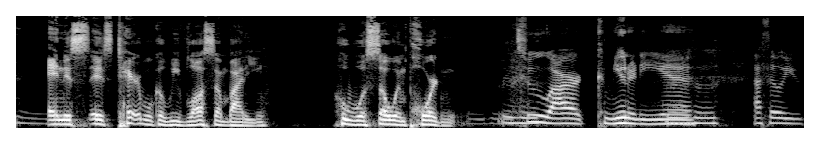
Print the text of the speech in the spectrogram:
mm-hmm. and it's it's terrible because we've lost somebody who was so important. Mm-hmm. to our community. Yeah. I feel you.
